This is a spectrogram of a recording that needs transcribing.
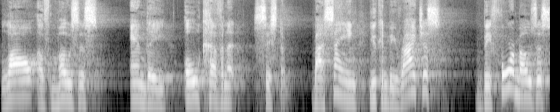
law of Moses and the Old Covenant system by saying you can be righteous before Moses,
